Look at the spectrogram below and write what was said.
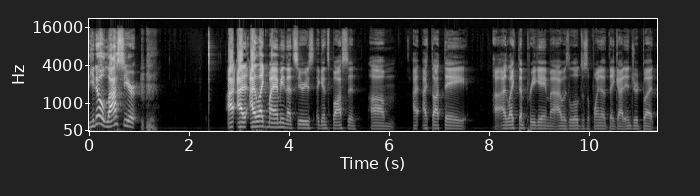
You know, last year, I, I I like Miami in that series against Boston. Um, I I thought they, I, I liked them pregame. I, I was a little disappointed that they got injured, but.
